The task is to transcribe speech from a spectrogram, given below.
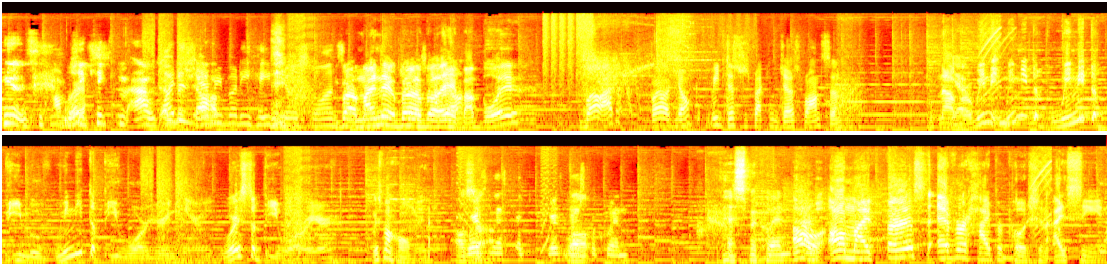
he, she kicked him out Why of the does shop. everybody hate Joe Swanson? Bro, my Why name, bro, bro, hey, my boy. well, I, bro, don't be disrespecting Joe Swanson. Nah, Yeah. bro, we need, we need the, we need the B move. We need the B warrior in here. Where's the B warrior? Where's my homie? Also, Where's Vespa, where's well- Vespa Quinn? Vespa Quinn. Oh, oh, my first ever hyper potion I seen.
